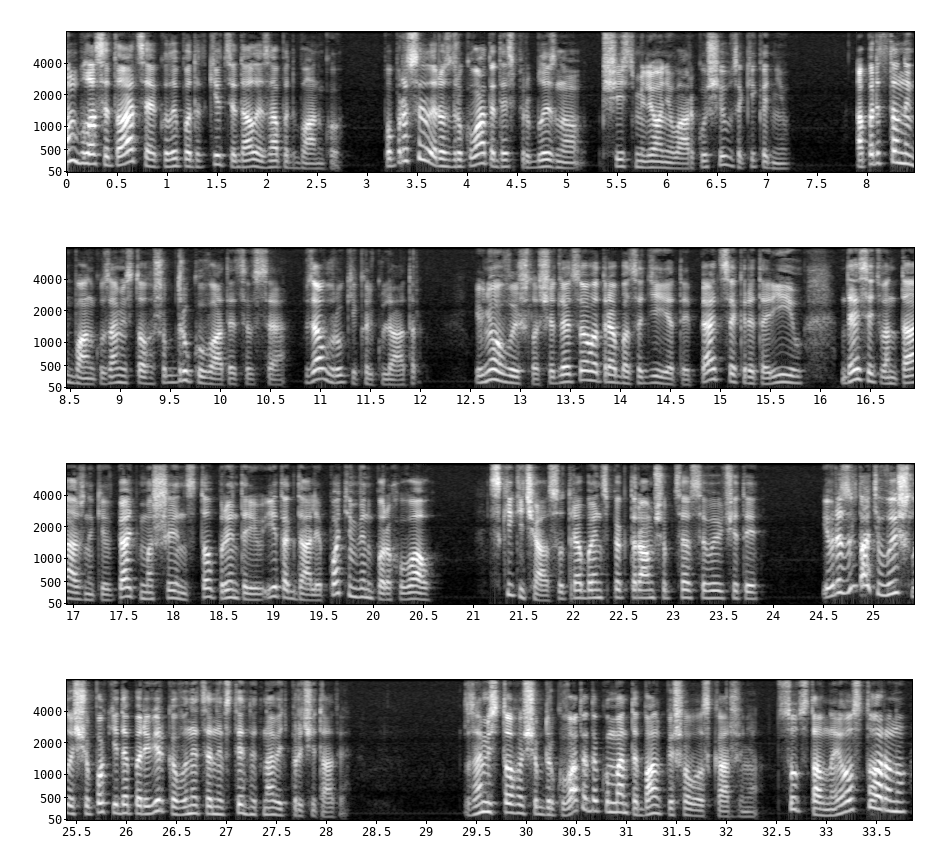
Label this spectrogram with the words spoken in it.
Он була ситуація, коли податківці дали запит банку. Попросили роздрукувати десь приблизно 6 мільйонів аркушів за кілька днів. А представник банку, замість того, щоб друкувати це все, взяв в руки калькулятор. І в нього вийшло, що для цього треба задіяти 5 секретарів, 10 вантажників, 5 машин, 100 принтерів і так далі. Потім він порахував, скільки часу треба інспекторам, щоб це все вивчити. І в результаті вийшло, що поки йде перевірка, вони це не встигнуть навіть прочитати. Замість того, щоб друкувати документи, банк пішов у оскарження. Суд став на його сторону,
